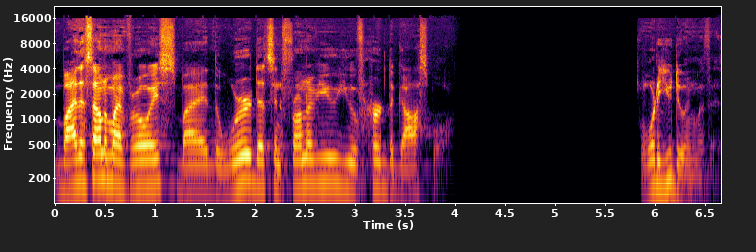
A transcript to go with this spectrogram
By the sound of my voice, by the word that's in front of you, you have heard the gospel. What are you doing with it?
